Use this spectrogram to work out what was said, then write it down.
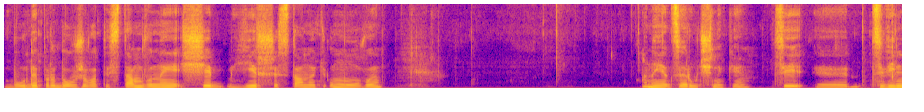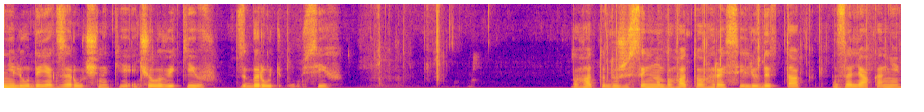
буде продовжуватись. Там вони ще гірше стануть умови. Вони як заручники, ці е, цивільні люди, як заручники, і чоловіків зберуть усіх. Багато, дуже сильно багато агресії. Люди так залякані.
